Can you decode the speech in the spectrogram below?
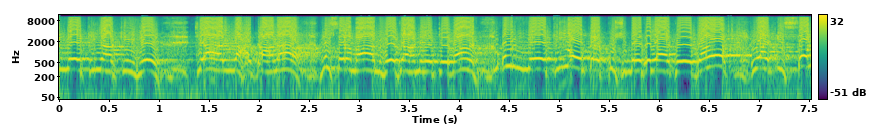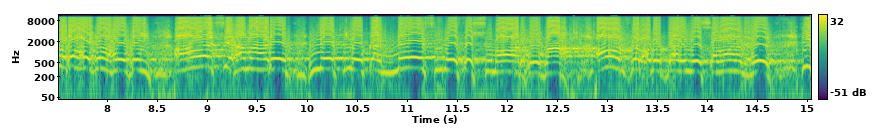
نے نیکیاں کی ہیں۔ کیا اللہ تعالیٰ مسلمان ہو جانے کے بعد ان نیکیوں کا کچھ بدلا دے گا یا کہ سب رائے گا ہو گئی؟ آج سے ہمارے نیکیوں کا نئے سرے سے شمار ہوگا۔ آپ ذرا بتائیے سوال ہے کہ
